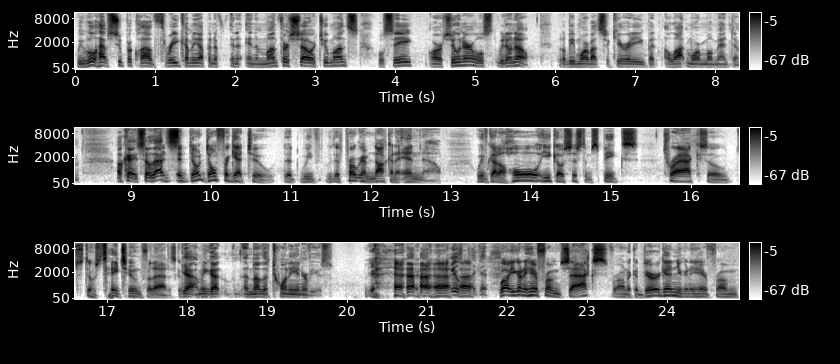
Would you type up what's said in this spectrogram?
We will have SuperCloud 3 coming up in a, in a, in a month or so, or two months. We'll see, or sooner, we'll, we don't know. It'll be more about security, but a lot more momentum. Okay, so that's- and, and don't, don't forget too, that we've, this program not going to end now. We've got a whole ecosystem speaks track, so still stay tuned for that. yeah, and we got another 20 interviews. Yeah. Feels like it. Well, you're going to hear from Saks, Veronica Durgin. You're going to hear from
